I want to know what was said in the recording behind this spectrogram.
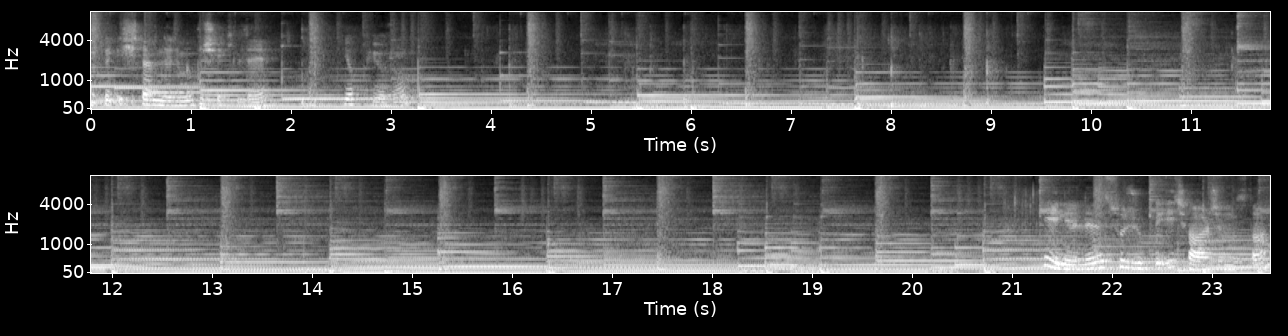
Bütün işlemlerimi bu şekilde yapıyorum. Peynirli, sucuklu iç harcımızdan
